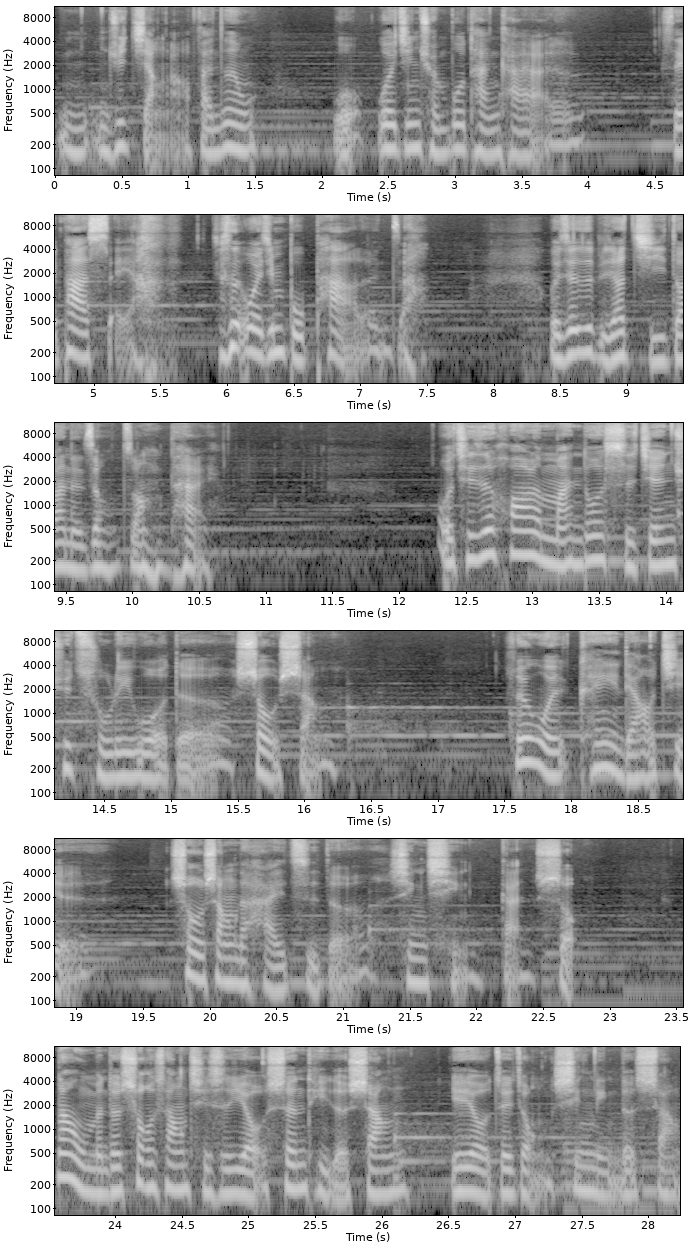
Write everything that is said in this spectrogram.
你你去讲啊，反正我我已经全部摊开来了，谁怕谁啊？就是我已经不怕了，你知道？我就是比较极端的这种状态。我其实花了蛮多时间去处理我的受伤，所以我可以了解受伤的孩子的心情感受。那我们的受伤其实有身体的伤，也有这种心灵的伤。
